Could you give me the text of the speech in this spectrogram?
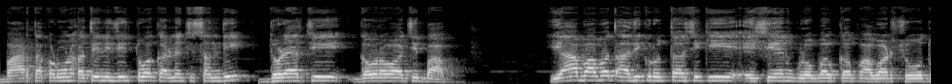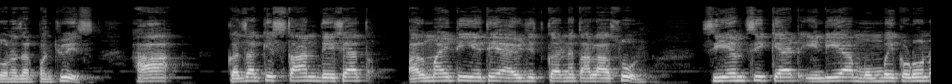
भारताकडून प्रतिनिधित्व करण्याची संधी धुळ्याची गौरवाची बाब. याबाबत अधिक वृत्त की Asian global cup award show दोन हजार पंचवीस हा कझाकिस्तान देशात अल्मायटी येथे आयोजित करण्यात आला असून सीएमसी कॅट इंडिया मुंबईकडून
